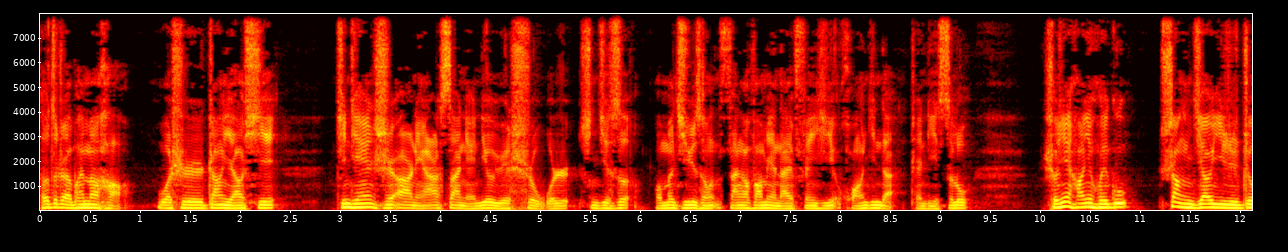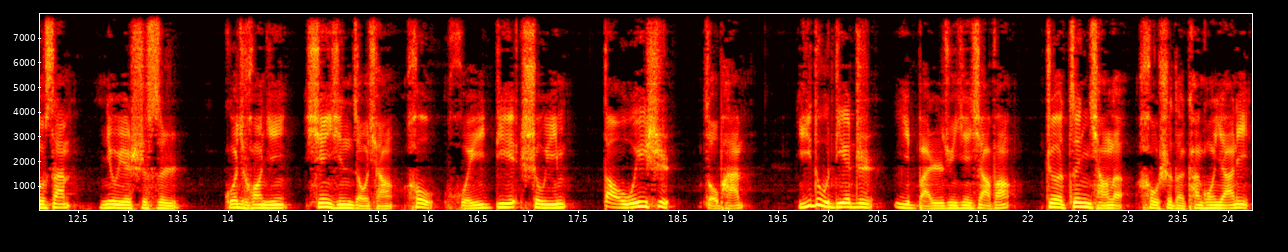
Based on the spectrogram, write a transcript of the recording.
投资者朋友们好，我是张瑶希。今天是二零二三年六月十五日，星期四。我们继续从三个方面来分析黄金的整体思路。首先，行情回顾：上交易日周三，六月十四日，国际黄金先行走强后回跌收阴，到微市走盘，一度跌至一百日均线下方，这增强了后市的看空压力，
